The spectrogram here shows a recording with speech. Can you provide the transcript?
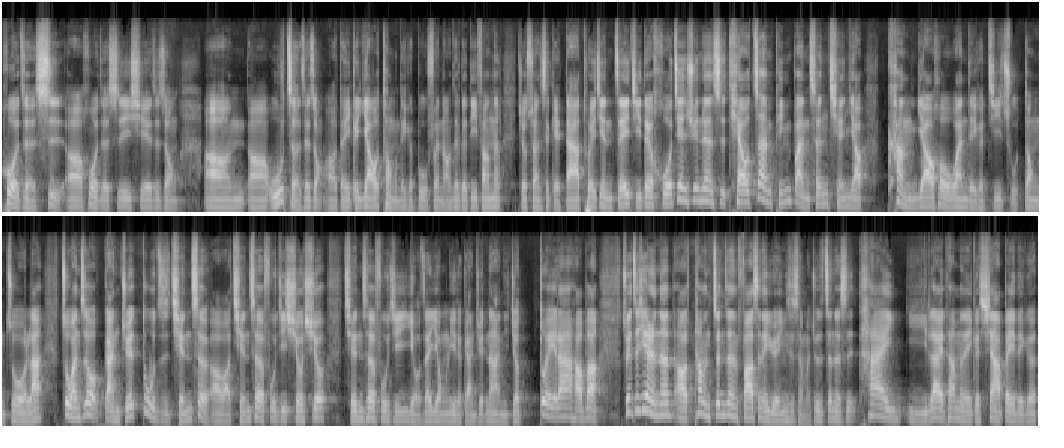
或。或者是呃，或者是一些这种呃呃舞者这种哦的一个腰痛的一个部分哦，这个地方呢，就算是给大家推荐这一集的火箭训练是挑战平板撑前摇。抗腰后弯的一个基础动作啦，做完之后感觉肚子前侧好不好？前侧腹肌修修，前侧腹肌有在用力的感觉，那你就对啦，好不好？所以这些人呢，哦，他们真正发生的原因是什么？就是真的是太依赖他们的一个下背的一个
